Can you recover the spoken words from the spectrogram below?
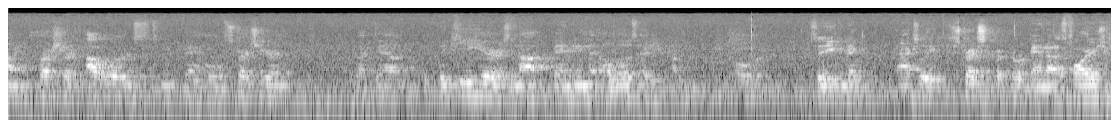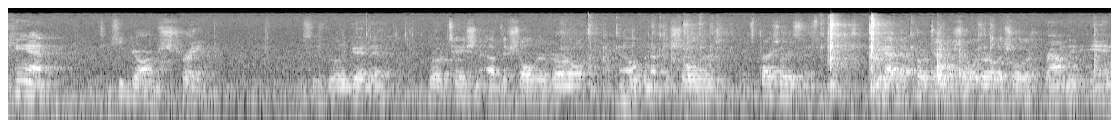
Applying pressure outwards to make the band a little stretchier, back down. The key here is not bending the elbows as you come over. So you can actually stretch the band out as far as you can to keep your arms straight. This is really good rotation of the shoulder girdle and open up the shoulders, especially since we have that protracted shoulder girdle, the shoulders rounded in,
